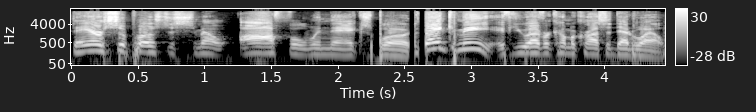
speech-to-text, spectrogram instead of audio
they are supposed to smell awful when they explode. Thank me if you ever come across a dead whale.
